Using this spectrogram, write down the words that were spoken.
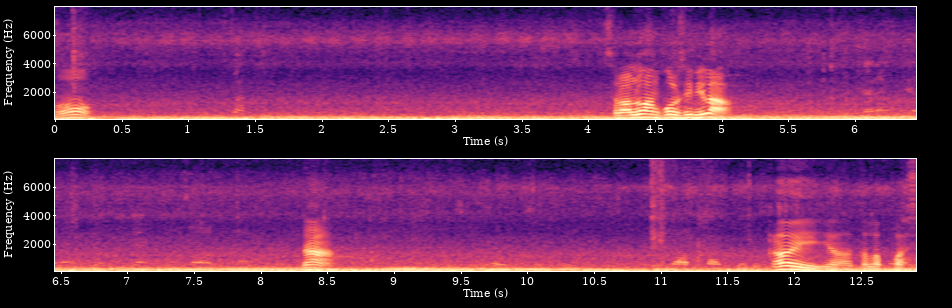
Oh, selalu angkol sini lah. Jarang-jarang dia tidak masalah. Nah, Dapat tuh. ai ya terlepas.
